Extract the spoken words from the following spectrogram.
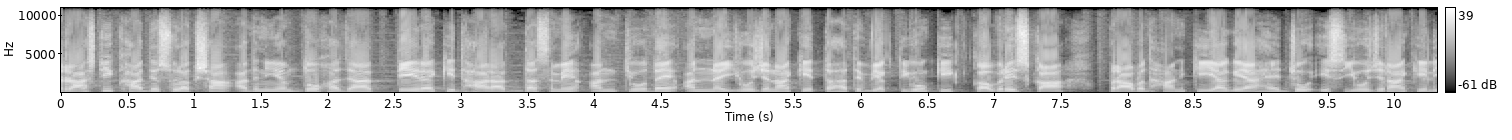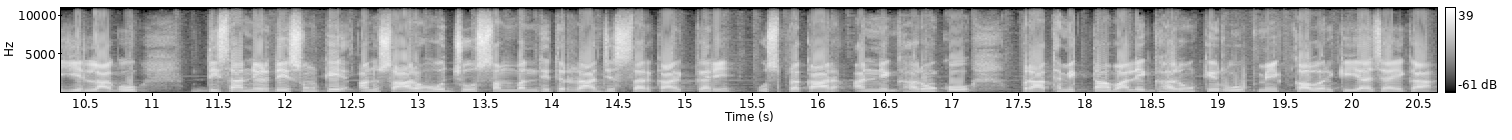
राष्ट्रीय खाद्य सुरक्षा अधिनियम 2013 की धारा 10 में अंत्योदय अन्न योजना के तहत व्यक्तियों की कवरेज का प्रावधान किया गया है, जो इस योजना के लिए लागू दिशा निर्देशों के अनुसार हो, जो संबंधित राज्य सरकार करे। उस प्रकार अन्य घरों को प्राथमिकता वाले घरों के रूप में कवर किया जाएगा।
